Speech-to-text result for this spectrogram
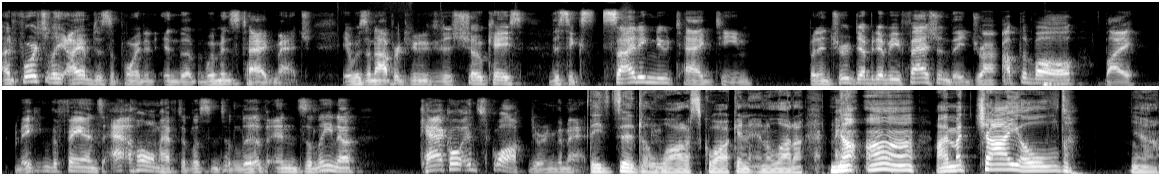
Unfortunately, I am disappointed in the women's tag match. It was an opportunity to showcase this exciting new tag team, but in true WWE fashion, they dropped the ball by making the fans at home have to listen to Liv and Zelina cackle and squawk during the match. They did a lot of squawking and a lot of "Nuh-uh, I'm a child." Yeah,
